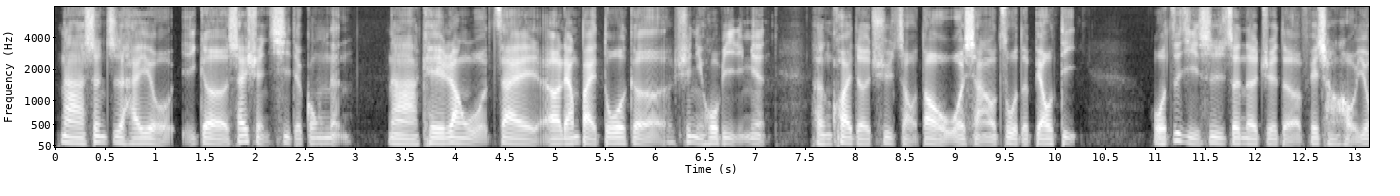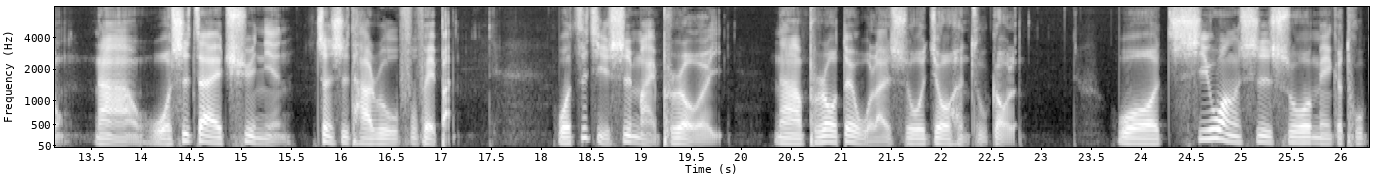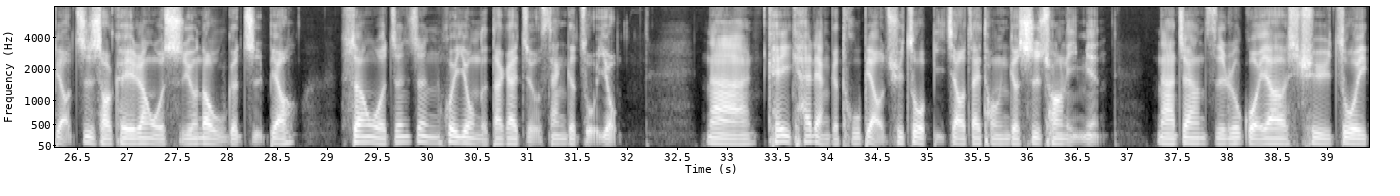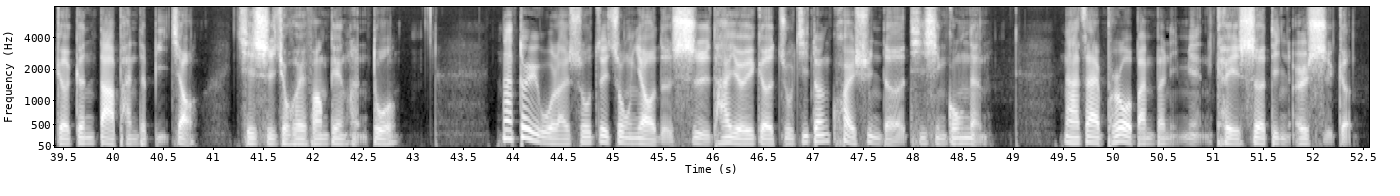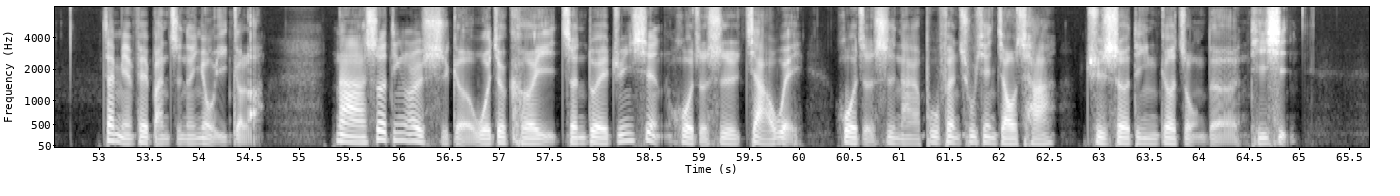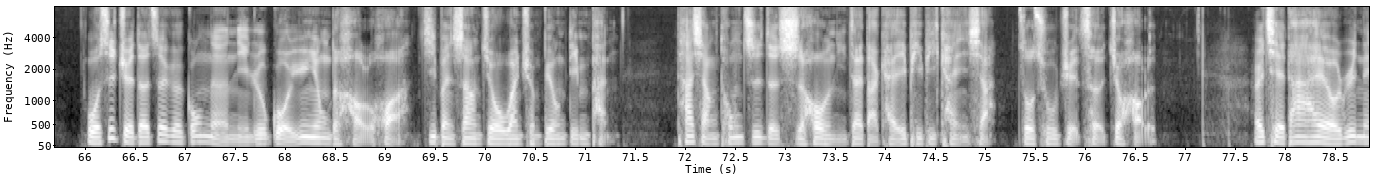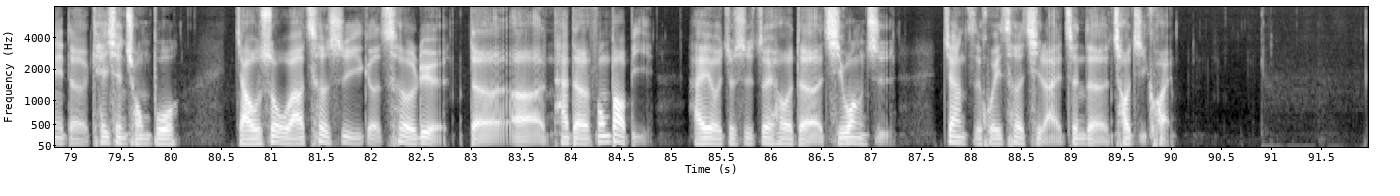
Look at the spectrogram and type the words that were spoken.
那甚至还有一个筛选器的功能，那可以让我在呃两百多个虚拟货币里面，很快的去找到我想要做的标的。我自己是真的觉得非常好用。那我是在去年正式踏入付费版，我自己是买 Pro 而已。那 Pro 对我来说就很足够了。我希望是说每个图表至少可以让我使用到五个指标，虽然我真正会用的大概只有三个左右。那可以开两个图表去做比较，在同一个视窗里面。那这样子如果要去做一个跟大盘的比较，其实就会方便很多。那对于我来说，最重要的是它有一个主机端快讯的提醒功能。那在 Pro 版本里面可以设定二十个，在免费版只能有一个啦。那设定二十个，我就可以针对均线或者是价位，或者是哪个部分出现交叉，去设定各种的提醒。我是觉得这个功能，你如果运用的好的话，基本上就完全不用盯盘。他想通知的时候，你再打开 A P P 看一下，做出决策就好了。而且它还有日内的 K 线重播。假如说我要测试一个策略的呃它的风暴比，还有就是最后的期望值，这样子回测起来真的超级快。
